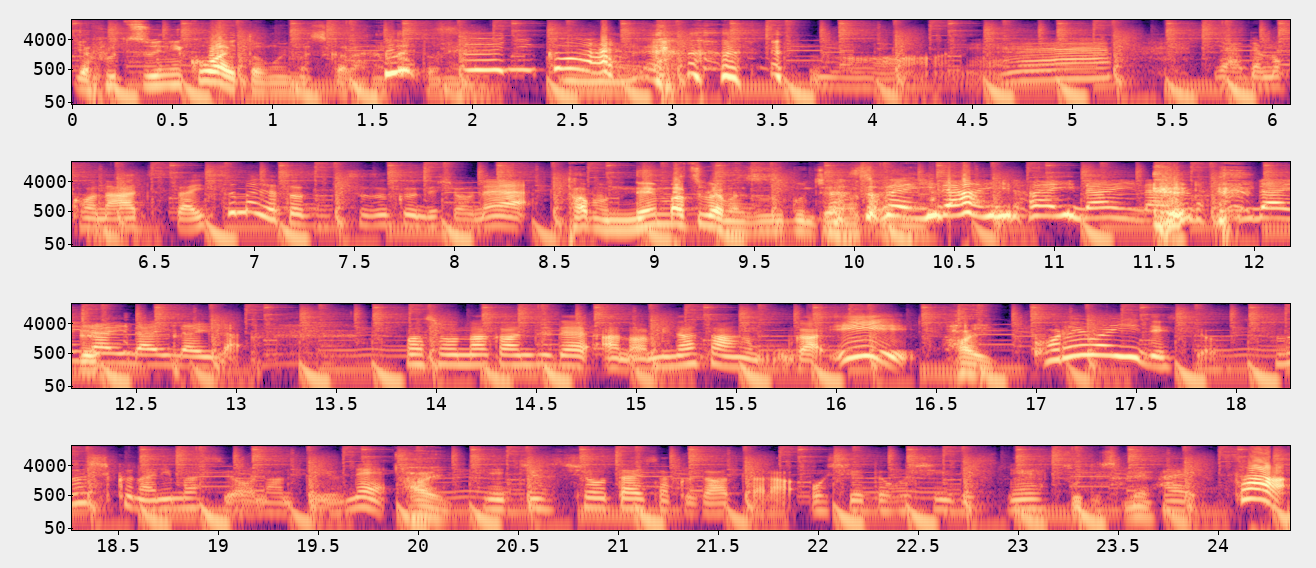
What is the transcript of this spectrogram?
いや普通に怖いと思いますからね。普通に怖い、うんいやでもこの暑さいつまでと続くんでしょうね。多分年末ぐらいまで続くんじゃないですか、ね、それいらんいらんいらんいらんいらんいらんいらんいらんいらんいらんいらんまあそんな感じであの皆さんがいいはいこれはいいですよ涼しくなりますよなんていうねはい熱中症対策があったら教えてほしいですねそうですねはいさあ、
